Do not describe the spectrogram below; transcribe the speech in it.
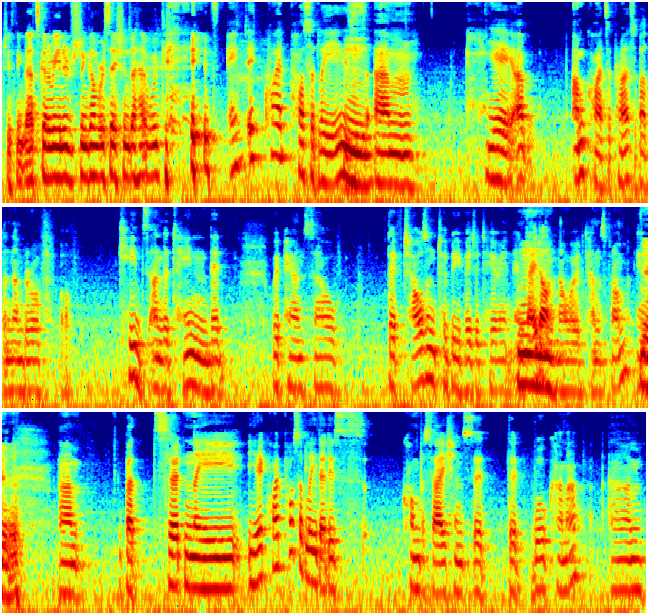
Do you think that's going to be an interesting conversation to have with kids? It, it quite possibly is. Mm. Um, yeah, I, I'm quite surprised about the number of, of kids under 10 that where parents say oh, they've chosen to be vegetarian and they Mm. don't know where it comes from. And, Yeah. Um, but certainly, yeah, quite possibly that is conversations that, that will come up. Um,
